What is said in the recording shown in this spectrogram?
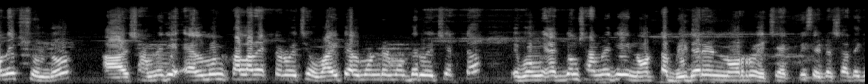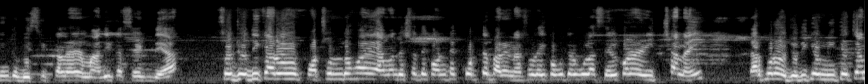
অনেক সুন্দর। আর সামনে যে অ্যালমন্ড কালার একটা রয়েছে হোয়াইট অ্যালমন্ডের মধ্যে রয়েছে একটা, এবং একদম সামনে যে নটটা ব্রিডারের নর রয়েছে এক পিস এটার সাথে কিন্তু বিস্কিট কালারের মাদিটা সেট দেয়া। সো যদি কারও পছন্দ হয় আমাদের সাথে কন্ট্যাক্ট করতে পারেন। আসলে এই কবুতরগুলো সেল করার ইচ্ছা নাই। তারপরেও যদি কেউ নিতে চান,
